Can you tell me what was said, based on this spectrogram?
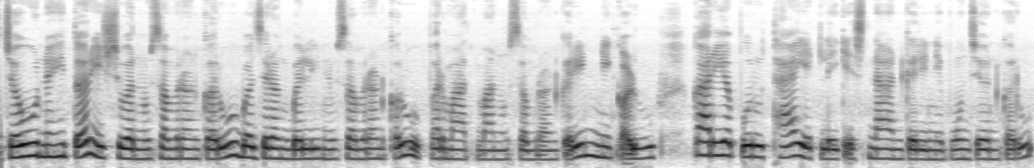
જવું નહીંતર ઈશ્વરનું સ્મરણ કરવું, બજરંગ બલીનું સ્મરણ કરવું, પરમાત્માનું સ્મરણ કરીને નીકળવું. કાર્ય પૂરું થાય એટલે કે સ્નાન કરીને પૂજન કરવું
